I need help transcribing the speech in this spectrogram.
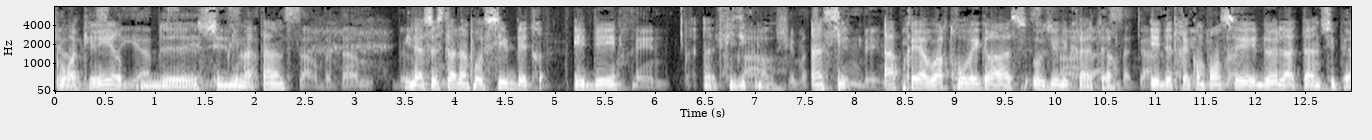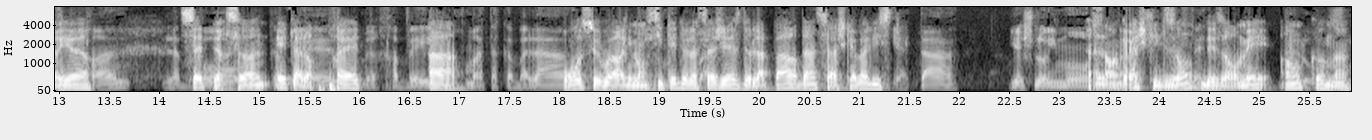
pour acquérir de sublimes atteintes. Il est à ce stade impossible d'être aidé physiquement. Ainsi, après avoir trouvé grâce aux yeux du Créateur et d'être récompensé de l'atteinte supérieure, cette personne est alors prête à recevoir l'immensité de la sagesse de la part d'un sage kabbaliste, un langage qu'ils ont désormais en commun.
